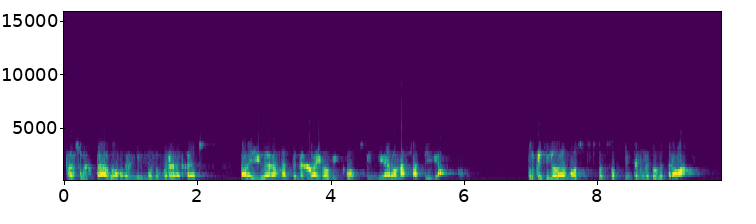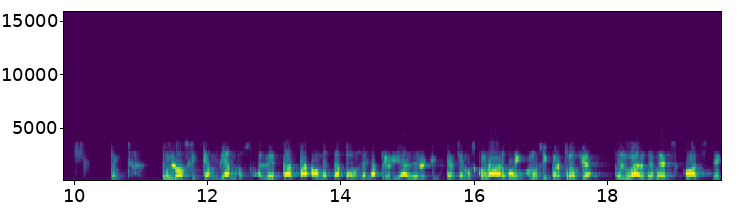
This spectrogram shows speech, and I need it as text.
resultado, el mismo número de reps, para ayudar a mantenerlo aeróbico sin llegar a una fatiga. Porque si lo vemos, pues son 15 minutos de trabajo. Pero luego si cambiamos de etapa a una etapa donde la prioridad de resistencia muscular o incluso hipertrofia, en lugar de ver squats de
